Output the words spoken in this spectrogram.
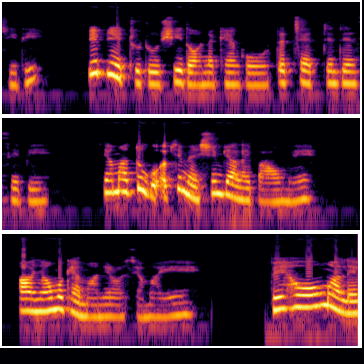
ကြည့်သည် ပြည့်ပြည့်ထူထူရှိသောနှကန်းကိုတစ်ချက်တင်းတင်းစေပြီး ဆီယမသူ့ကိုအဖြစ်မှန်ရှင်းပြလိုက်ပါအောင်မယ်အာညောင်းမခံပါနဲ့တော့ဆီယမရဲ့ဘယ်ဟောမှလဲ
